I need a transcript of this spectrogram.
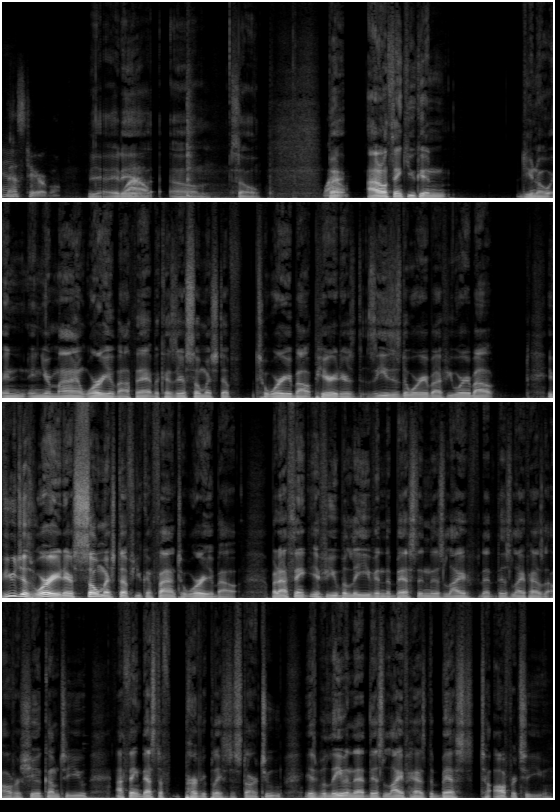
Yeah. That's terrible. Yeah, it wow. is. Um, so, wow. but I don't think you can, you know, in in your mind worry about that because there's so much stuff to worry about. Period. There's diseases to worry about. If you worry about if you just worry, there's so much stuff you can find to worry about. But I think if you believe in the best in this life that this life has to offer should come to you, I think that's the perfect place to start too. Is believing that this life has the best to offer to you.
